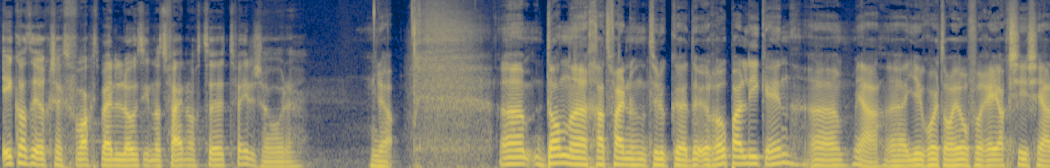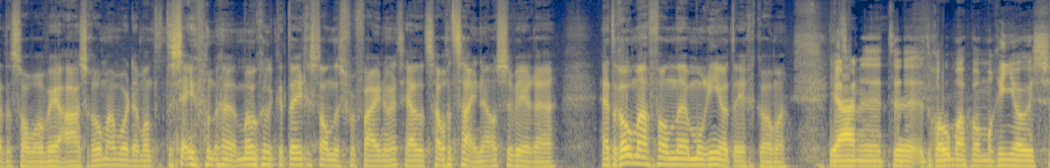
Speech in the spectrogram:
ik had eerlijk gezegd verwacht bij de loting dat Feyenoord tweede zou worden. Ja. Ehm, dan uh, gaat Feyenoord natuurlijk uh, de Europa League in. Uh, ja, eh, je hoort al heel veel reacties. Ja, dat zal wel weer AS Roma worden, want het is een van de mogelijke tegenstanders voor Feyenoord. Ja, dat zou het zijn hè, als ze weer het Roma van Mourinho tegenkomen. Ja, het, het Roma van Mourinho is,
